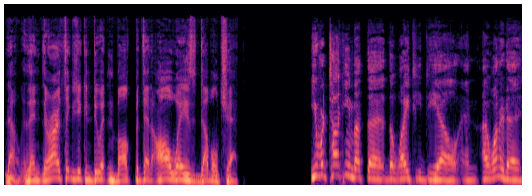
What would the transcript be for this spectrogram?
no. And then there are things you can do it in bulk, but then always double check. You were talking about the the YTDL, and I wanted to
